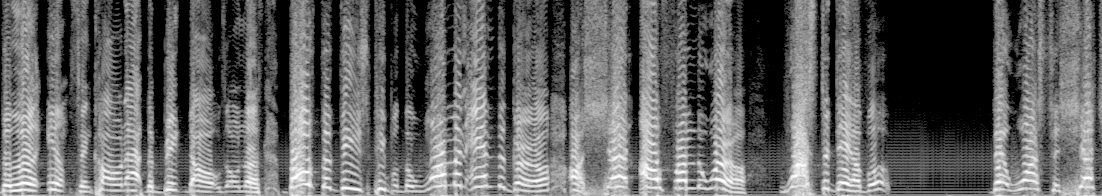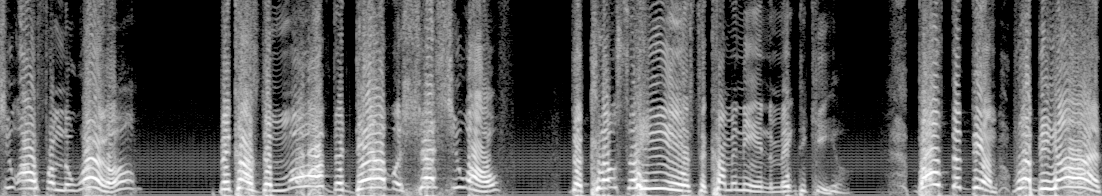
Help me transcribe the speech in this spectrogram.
the little imps and called out the big dogs on us. Both of these people, the woman and the girl, are shut off from the world. Watch the devil that wants to shut you off from the world because the more the devil shuts you off, the closer he is to coming in to make the kill. Both of them were beyond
